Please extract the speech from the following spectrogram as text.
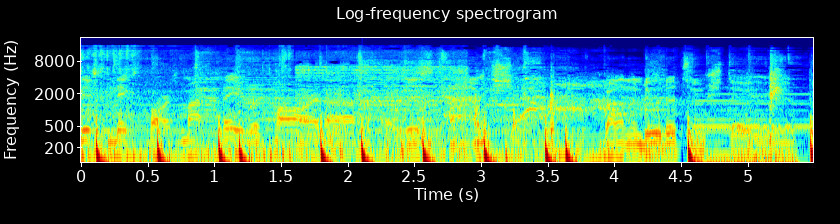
This next part's my favorite part. Uh, This time shot. Gonna do the two-step,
